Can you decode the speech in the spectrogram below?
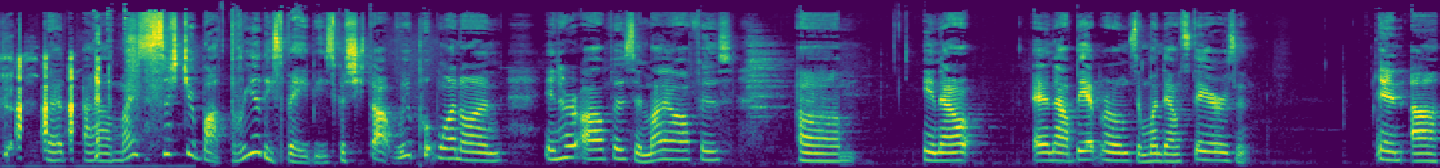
but uh, my sister bought three of these babies because she thought we'd put one on in her office, in my office, um, in our in our bedrooms, and one downstairs, and and uh,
